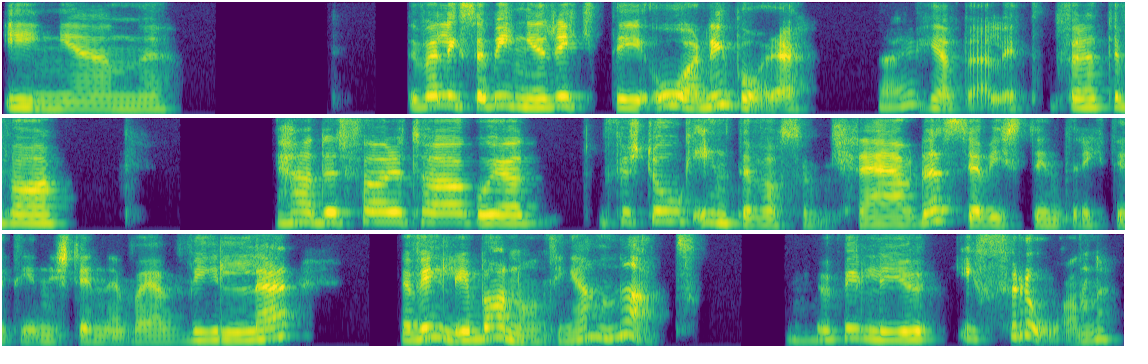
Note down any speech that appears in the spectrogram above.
ingen det var liksom ingen riktig ordning på det, Nej. helt ärligt. För att det var, jag hade ett företag och jag förstod inte vad som krävdes. Jag visste inte riktigt innerst inne vad jag ville. Jag ville ju bara någonting annat. Mm. Jag ville ju ifrån.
